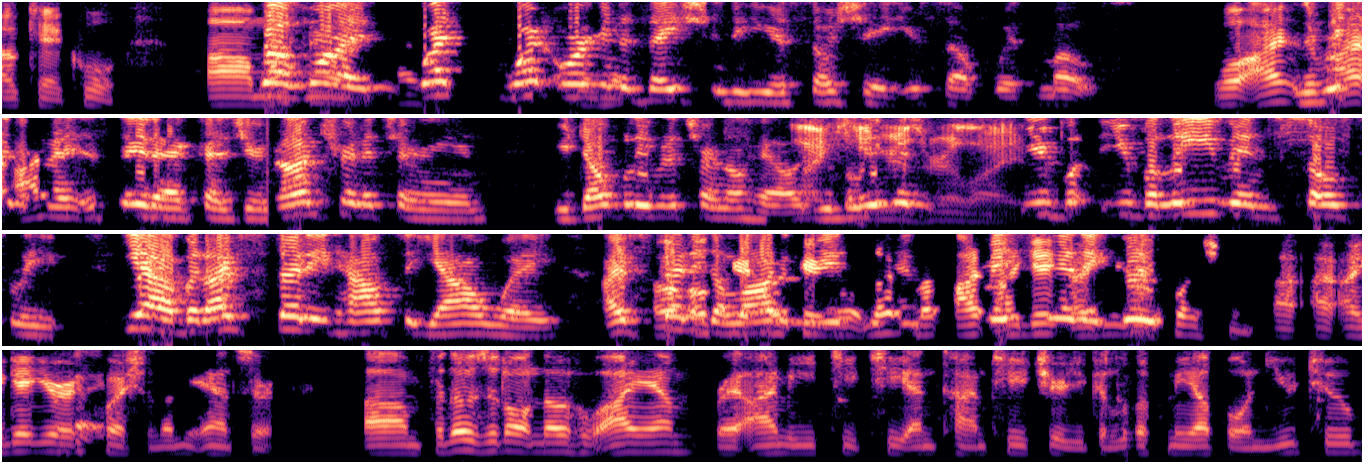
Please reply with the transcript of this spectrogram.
Okay, cool. Um, well, one, one, what what organization do you associate yourself with most? Well, I the reason I, I, I say that because you're non-Trinitarian, you don't believe in eternal hell, Like you believe in Israelite. you you believe in soul sleep. Yeah, but I've studied House of Yahweh. I've Oh, studied okay, a lot okay, of well, let- let- I, I get, I get your question. I, I I get your Okay. question. Let me answer. Um, for those who don't know who I am, right? I'm ETT End Time Teacher. You can look me up on YouTube.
